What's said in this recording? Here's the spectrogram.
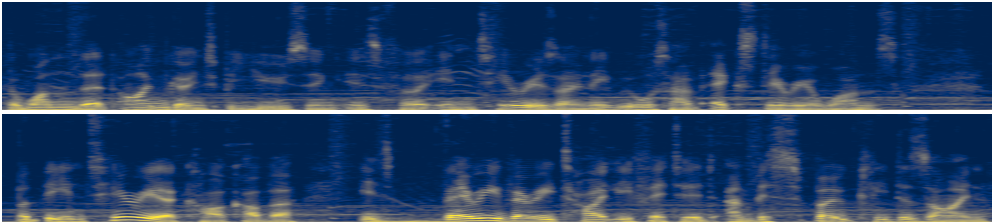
The one that I'm going to be using is for interiors only. We also have exterior ones. But the interior car cover is very, very tightly fitted and bespokely designed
